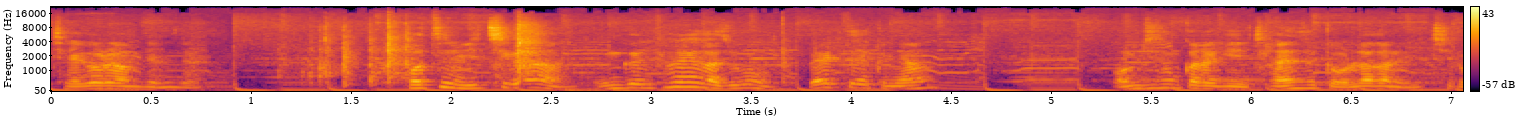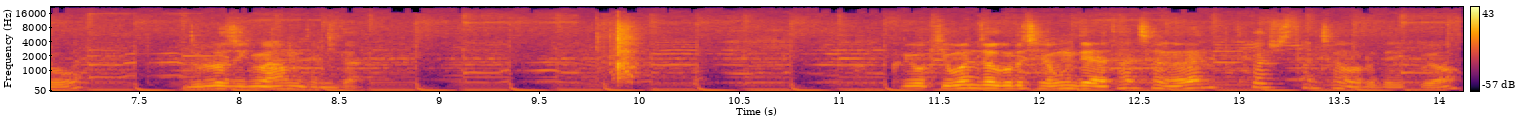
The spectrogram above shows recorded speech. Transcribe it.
제거를 하면 됩니다. 버튼 위치가 은근 편해가지고 뺄 때 그냥 엄지손가락이 자연스럽게 올라가는 위치로 눌러주기만 하면 됩니다. 그리고 기본적으로 제공되는 탄창은 태엽시 탄창으로 되어 있고요.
